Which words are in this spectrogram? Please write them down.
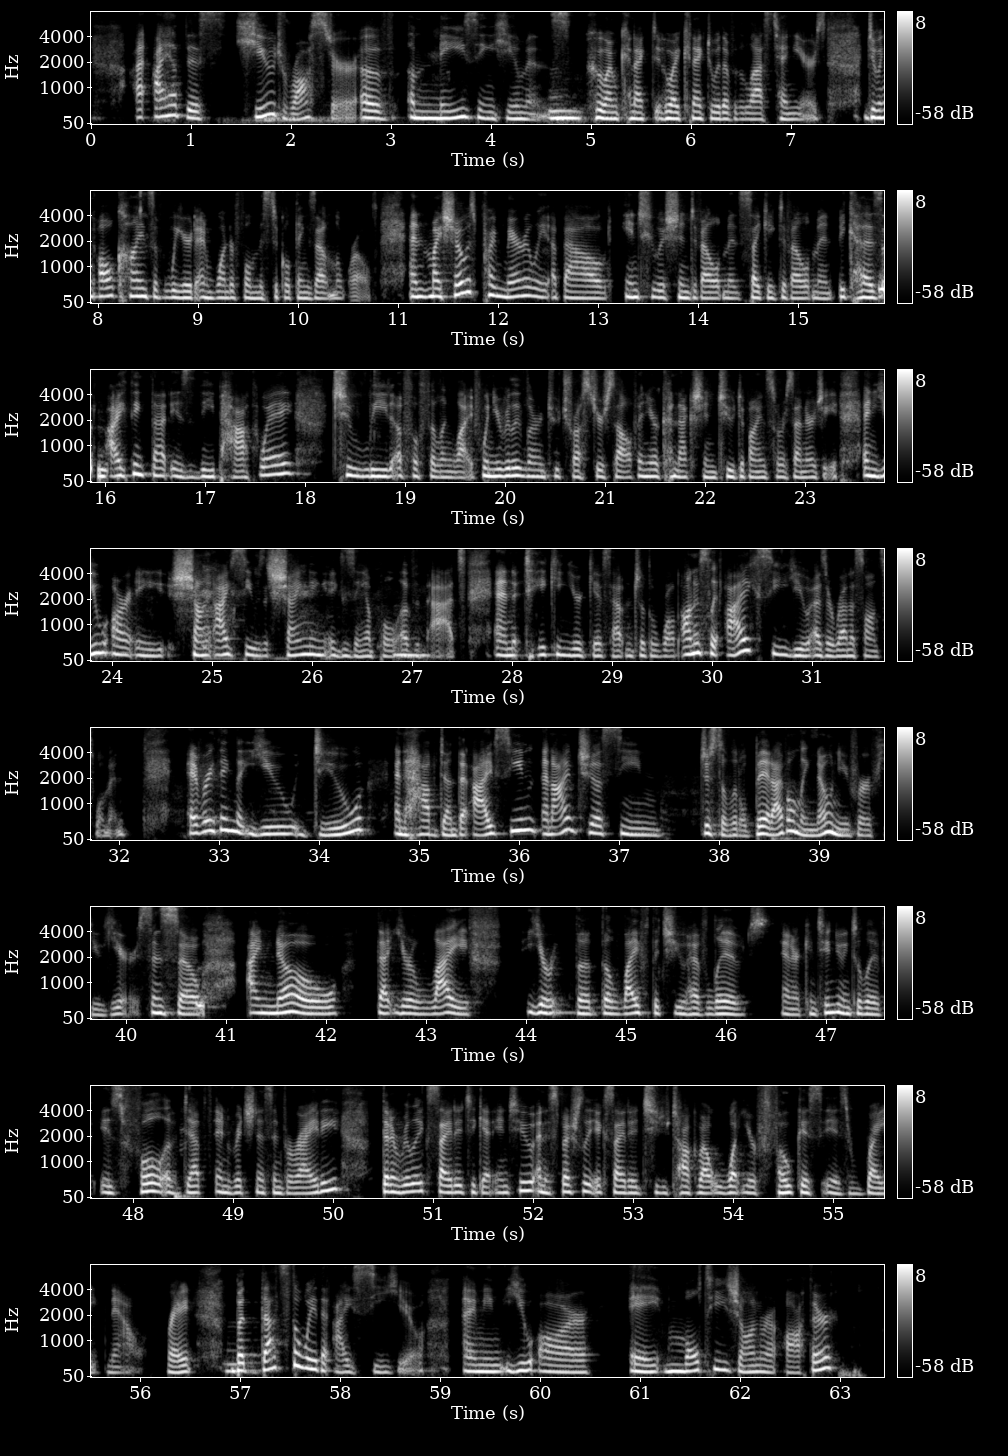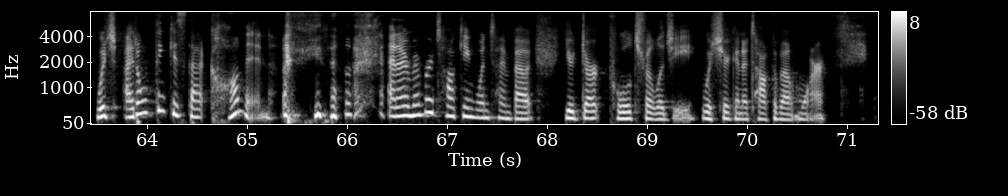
I, have this huge roster of amazing humans mm. who I'm connected, who I connected with over the last 10 years, doing all kinds of weird and wonderful mystical things out in the world. And my show is primarily about intuition development, psychic development, because mm. I think that is the pathway to lead a fulfilling life when you really learn to trust yourself and your connection to divine source energy. And you are a shine, I see you as a shining example mm. of that and taking your gifts out into the world. Honestly, I I see you as a Renaissance woman. Everything that you do and have done that I've seen, and I've just seen just a little bit, I've only known you for a few years. And so I know that your life your the the life that you have lived and are continuing to live is full of depth and richness and variety that I'm really excited to get into and especially excited to talk about what your focus is right now right? Mm-hmm. But that's the way that I see you. I mean, you are a multi genre author. Which I don't think is that common. you know? And I remember talking one time about your Dark Pool trilogy, which you're going to talk about more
